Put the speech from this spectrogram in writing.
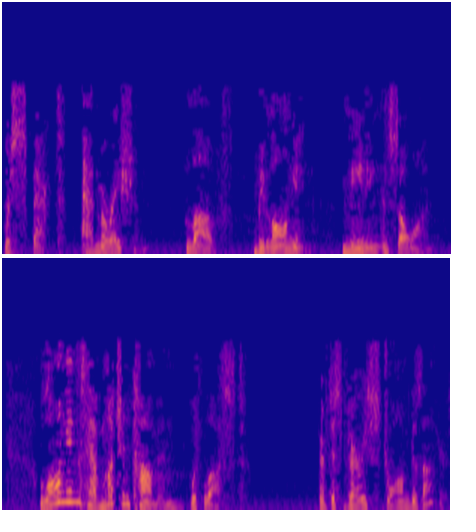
respect, admiration, love, belonging, meaning, and so on. Longings have much in common with lust. They're just very strong desires.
